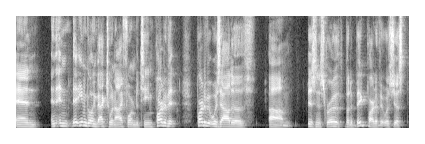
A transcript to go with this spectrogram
And and and that even going back to when I formed a team, part of it part of it was out of um, business growth, but a big part of it was just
